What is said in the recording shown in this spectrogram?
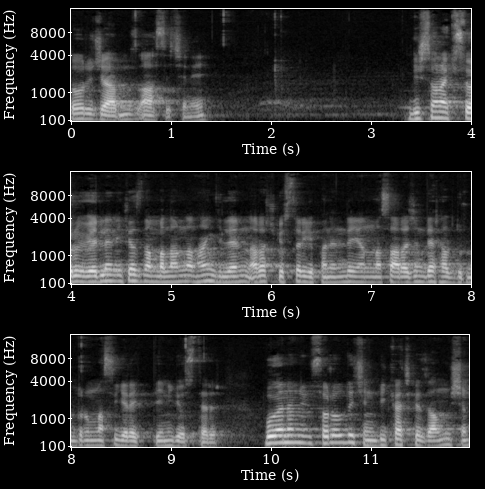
Doğru cevabımız A seçeneği. Bir sonraki soru verilen ikaz lambalarından hangilerinin araç gösterge panelinde yanması aracın derhal durdurulması gerektiğini gösterir. Bu önemli bir soru olduğu için birkaç kez almışım.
